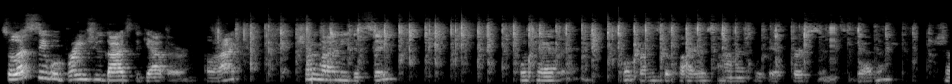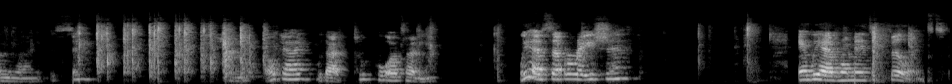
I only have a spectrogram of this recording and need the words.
So let's see what brings you guys together, all right? Show me what I need to see. What's happening? What brings the fire signs with their person together? Show me what I need to see. Okay, we got two points, honey. We have separation and we have romantic feelings.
